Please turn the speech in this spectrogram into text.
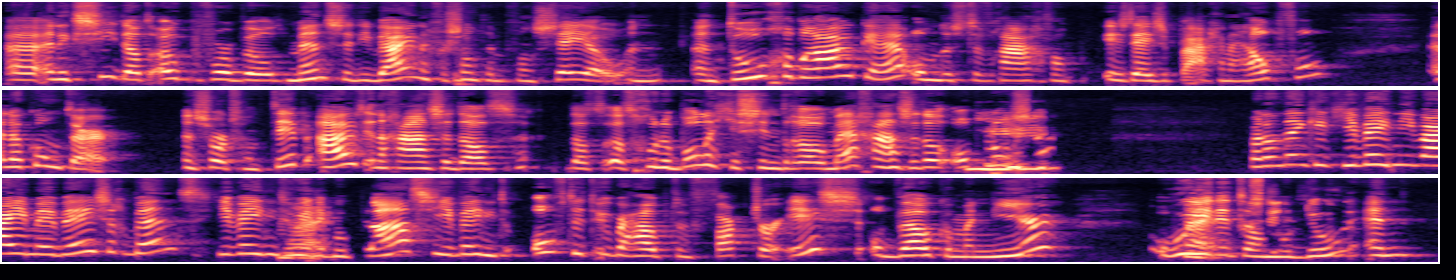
Eh, en ik zie dat ook bijvoorbeeld mensen die weinig verstand hebben van SEO een, een tool gebruiken, hè, om dus te vragen van, is deze pagina helpvol? En dan komt er een soort van tip uit en dan gaan ze dat, dat, dat groene bolletje syndroom, hè, gaan ze dat oplossen. Maar dan denk ik, je weet niet waar je mee bezig bent. Je weet niet hoe je dit moet plaatsen. Je weet niet of dit überhaupt een factor is. Op welke manier. Hoe je dit dan precies. moet doen. En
